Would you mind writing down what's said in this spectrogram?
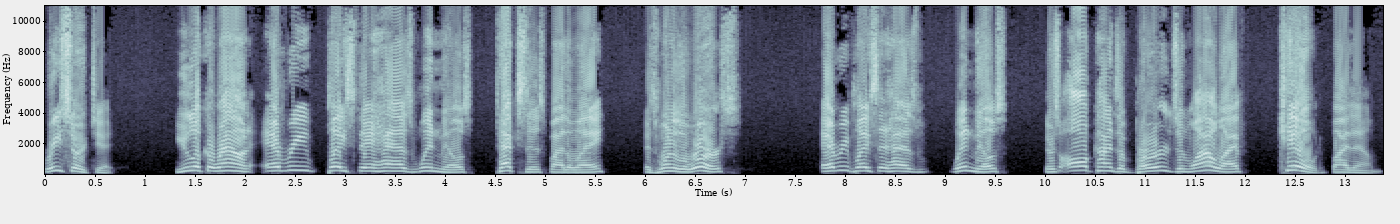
Research it. You look around, every place that has windmills, Texas, by the way, is one of the worst. Every place that has windmills, there's all kinds of birds and wildlife killed by them.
